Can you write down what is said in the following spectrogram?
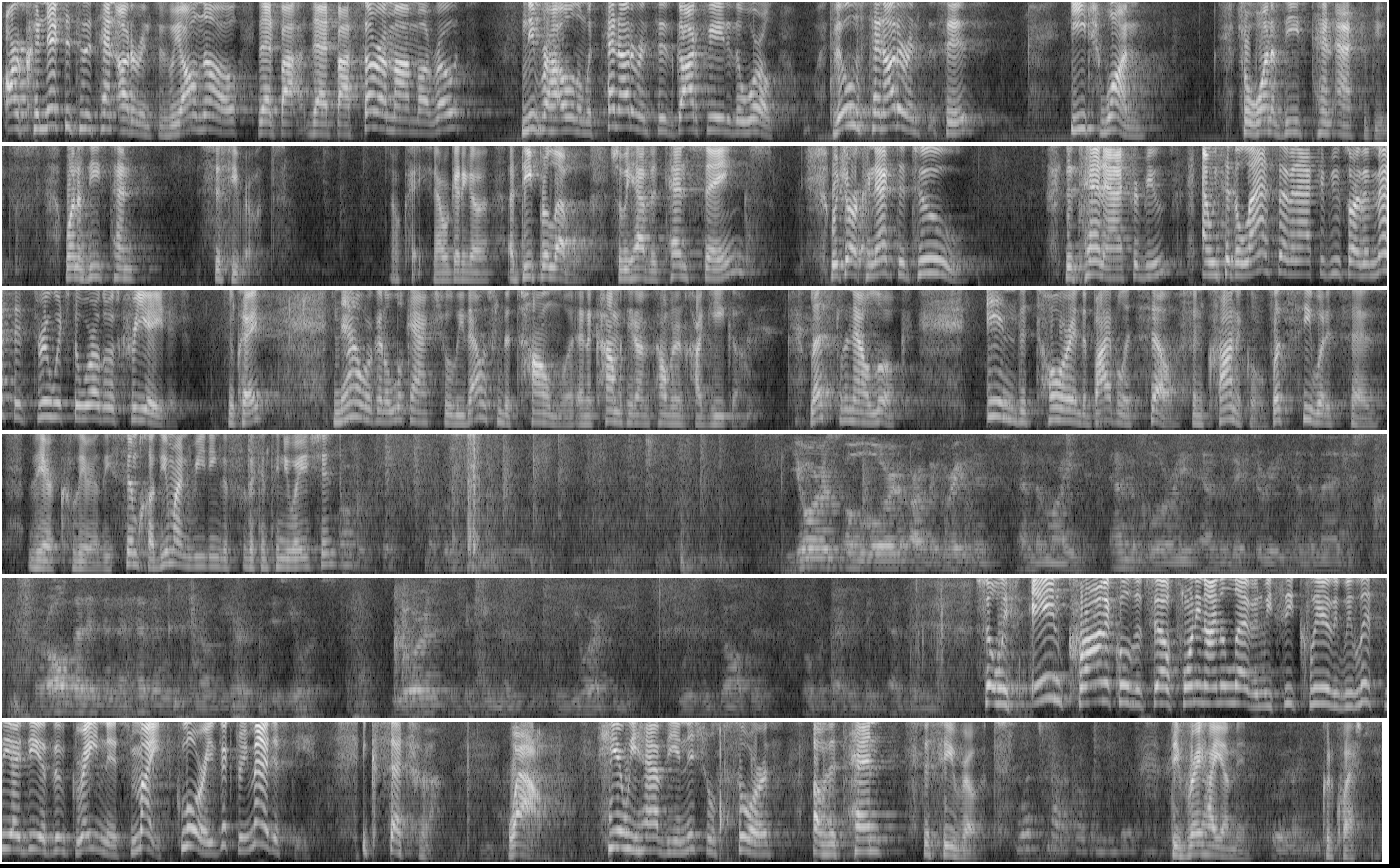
are connected to the ten utterances. We all know that ba, that Basara Ma'amarot Nivra Ha'olam with ten utterances, God created the world. Those ten utterances, each one for one of these ten attributes, one of these ten Sefirot. Okay, now we're getting a, a deeper level. So we have the ten sayings, which are connected to the ten attributes, and we said the last seven attributes are the method through which the world was created. Okay? Now we're going to look actually, that was from the Talmud and a commentator on the Talmud in Chagiga. Let's now look in the Torah, in the Bible itself, in Chronicles. Let's see what it says there clearly. Simcha, do you mind reading the, the continuation? Yours, O Lord, are the greatness and the might and the glory and the victory and the majesty. For all that is in the heavens and on the earth is yours. Yours is the kingdom, and you are he who is exalted over everything as there is. So within Chronicles itself, 29:11, we see clearly, we list the ideas of greatness, might, glory, victory, majesty, etc. Wow. Here we have the initial source of the 10 Sefirot. What's Chronicles in Hebrew? Divrei Hayamim. Good question.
